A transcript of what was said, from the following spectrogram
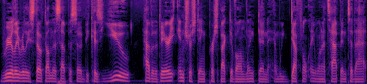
Really, really stoked on this episode because you have a very interesting perspective on LinkedIn, and we definitely want to tap into that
